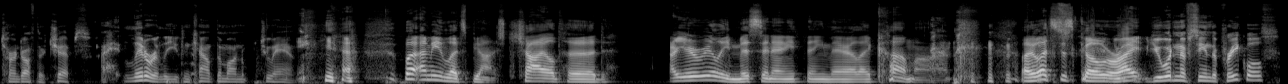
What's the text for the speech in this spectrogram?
turned off their chips I, literally you can count them on two hands Yeah, but I mean, let's be honest. Childhood. Are you really missing anything there? Like, come on. like, let's just go right. you wouldn't have seen the prequels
